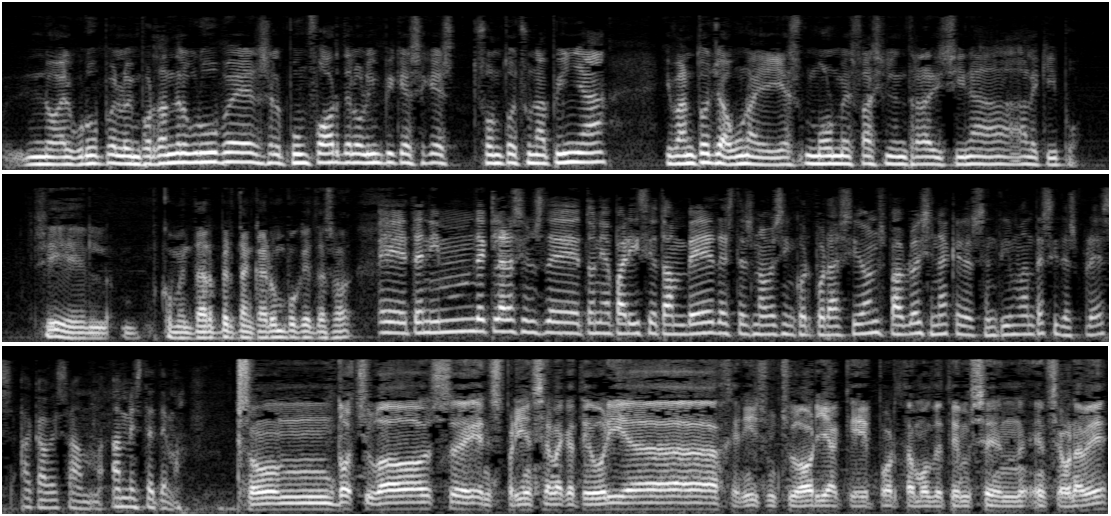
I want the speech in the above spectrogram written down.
no el grup, lo important del grup és el punt fort de l'Olímpic és que són tots una pinya i van tots a una i és molt més fàcil entrar així a, a l'equip. Sí, el, comentar per tancar un poquet això. Eh, tenim declaracions de Toni Aparicio també d'aquestes noves incorporacions. Pablo, així que les sentim antes i després acabes amb, amb este tema. Són dos jugadors eh, en experiència en la categoria. Genís, un jugador ja que porta molt de temps en, en segona B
